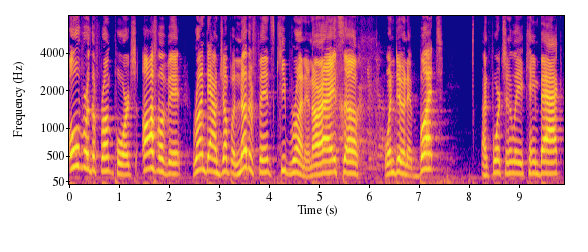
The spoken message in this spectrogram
over the front porch, off of it, run down, jump another fence, keep running, all right? So, wasn't doing it. But, unfortunately, came back,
